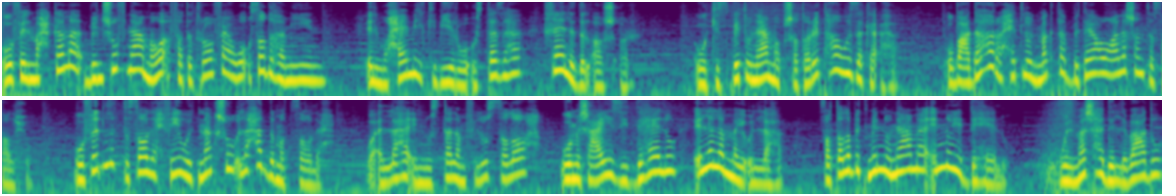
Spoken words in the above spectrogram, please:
وفي المحكمة بنشوف نعمة واقفة تترافع وقصادها مين؟ المحامي الكبير وأستاذها خالد الأشقر. وكسبته نعمة بشطارتها وذكائها. وبعدها راحت له المكتب بتاعه علشان تصالحه. وفضلت تصالح فيه وتناقشه لحد ما تصالح وقال لها إنه استلم فلوس صلاح ومش عايز يديها له إلا لما يقول لها. فطلبت منه نعمة إنه يديها له. والمشهد اللي بعده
